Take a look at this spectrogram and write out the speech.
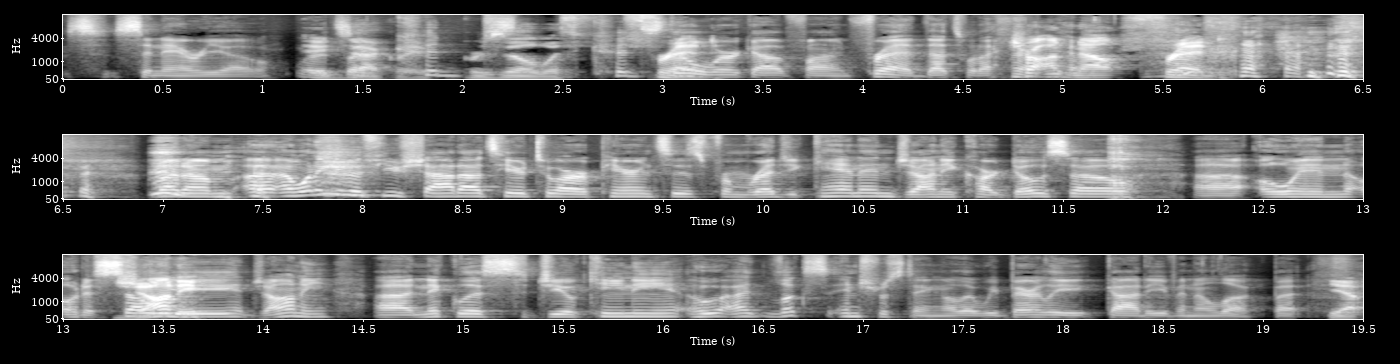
s- scenario. it's like, Exactly. could- Brazil with Fred could Fred. still work out fine. Fred, that's what I trotting out Fred. but um, I, I want to give a few shout outs here to our appearances from Reggie Cannon, Johnny Cardoso, uh, Owen Otasowie, Johnny. Johnny, uh, Nicholas Gioacchini, who uh, looks interesting, although we barely got even a look. But yeah,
